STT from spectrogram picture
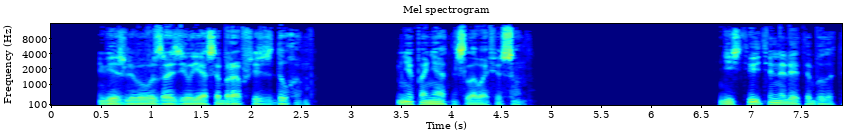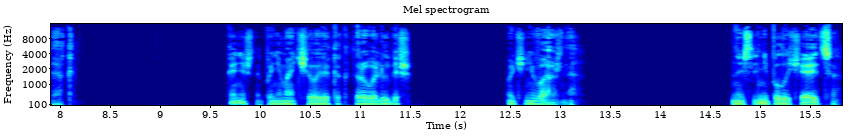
— вежливо возразил я, собравшись с духом. «Мне понятны слова Фессон. Действительно ли это было так? Конечно, понимать человека, которого любишь, очень важно. Но если не получается,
